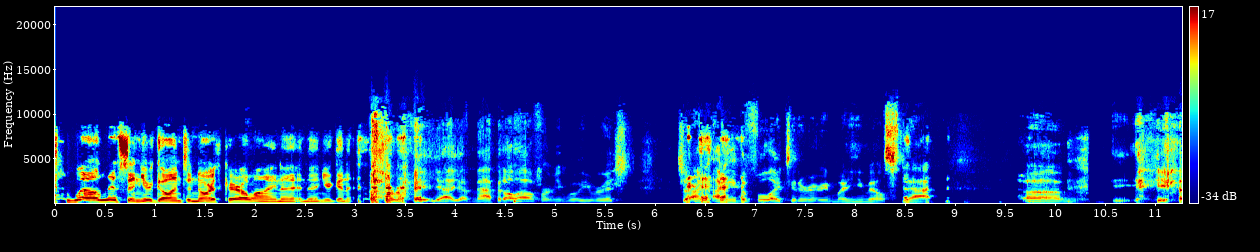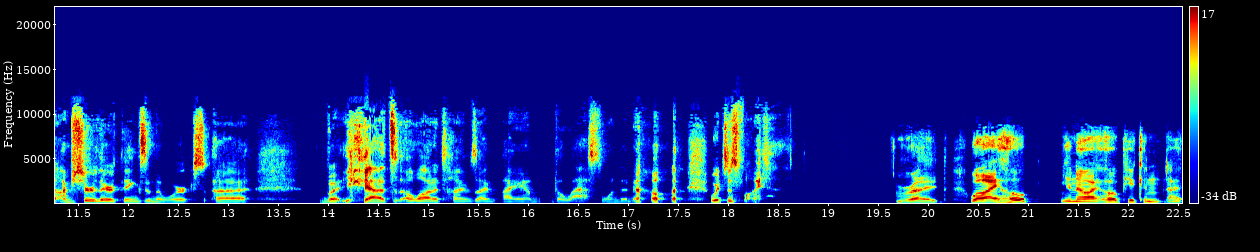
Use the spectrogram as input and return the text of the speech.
well, listen, you're going to North Carolina, and then you're gonna. all right, yeah, yeah. Map it all out for me, will you, Rich? I, I, need the full itinerary in my email stat. Um, yeah, I'm sure there are things in the works, uh, but yeah, it's a lot of times I'm I am the last one to know, which is fine. Right. Well, I hope you know. I hope you can. I,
